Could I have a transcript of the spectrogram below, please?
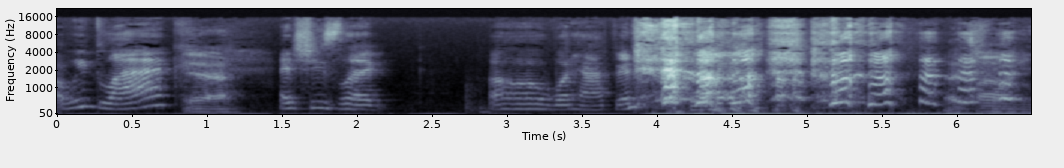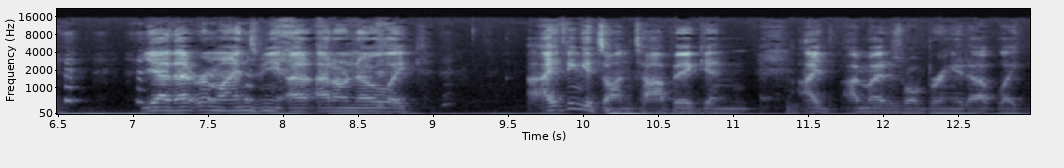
are we black? Yeah. And she's like, oh, what happened? That's funny. Yeah, that reminds me. I, I don't know. Like, I think it's on topic, and I I might as well bring it up. Like,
